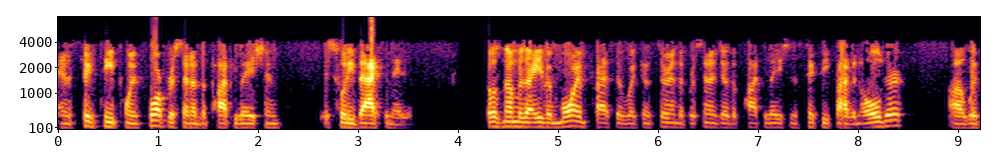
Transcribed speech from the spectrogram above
and 16.4% of the population is fully vaccinated. Those numbers are even more impressive when considering the percentage of the population 65 and older, uh, with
